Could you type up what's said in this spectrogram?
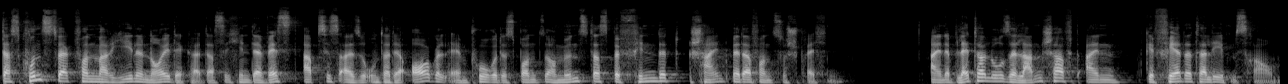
Das Kunstwerk von Mariene Neudecker, das sich in der Westapsis, also unter der Orgelempore des Bonner Münsters befindet, scheint mir davon zu sprechen. Eine blätterlose Landschaft, ein gefährdeter Lebensraum.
